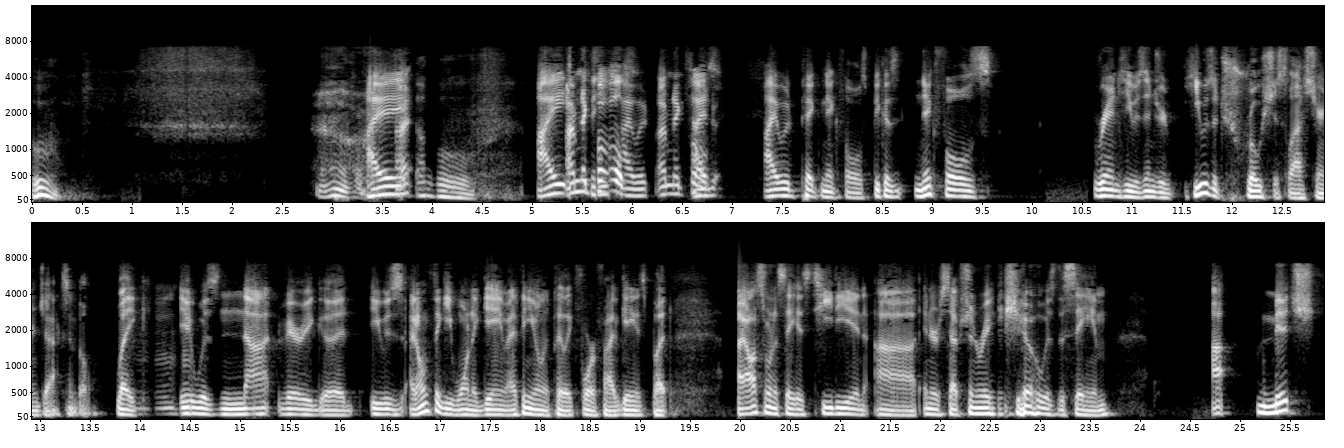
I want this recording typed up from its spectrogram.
Ooh, Oh, I, I ooh. I I'm Nick think Foles. I would I'm Nick I'd- Foles. I would pick Nick Foles because Nick Foles, granted he was injured, he was atrocious last year in Jacksonville. Like Mm-hmm. it was not very good. He was. I don't think he won a game. I think he only played like four or five games. But I also want to say his TD and uh, interception ratio was the same. Uh, Mitch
